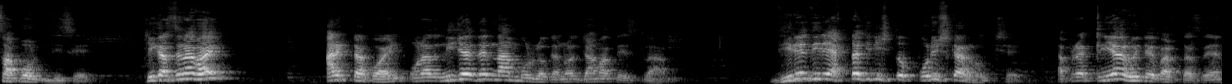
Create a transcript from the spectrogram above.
সাপোর্ট দিছে। ঠিক আছে না ভাই? আরেকটা পয়েন্ট ওনাদের নিজেদের নাম বলল কেন? জামাতে ইসলাম। ধীরে ধীরে একটা জিনিস তো পরিষ্কার হচ্ছে। আপনারা ক্লিয়ার হইতে পারতেছেন,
